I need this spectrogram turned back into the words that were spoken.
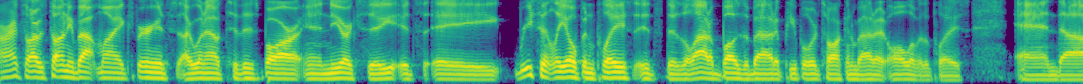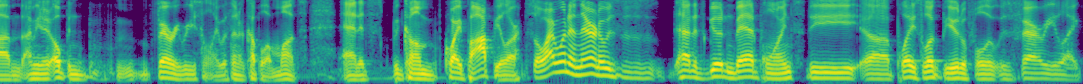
All right, so I was talking about my experience. I went out to this bar in New York City. It's a recently opened place. It's there's a lot of buzz about it. People are talking about it all over the place, and um, I mean it opened very recently, within a couple of months, and it's become quite popular. So I went in there, and it was had its good and bad points. The uh, place looked beautiful. It was very like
